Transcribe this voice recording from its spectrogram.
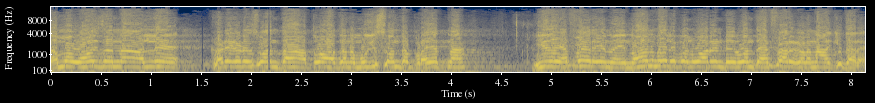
ನಮ್ಮ ವಾಯ್ಸ್ ಅನ್ನ ಅಲ್ಲೇ ಕಡೆಗಣಿಸುವಂತ ಅಥವಾ ಅದನ್ನು ಮುಗಿಸುವಂತ ಪ್ರಯತ್ನ. ಇದು ಎಫ್ ಐ ಆರ್ ಏನು ನಾನ್ ವೇಲೇಬಲ್ ವಾರಂಟ್ ಇರುವಂತ ಎಫ್ ಐ ಆರ್ ಗಳನ್ನ ಹಾಕಿದ್ದಾರೆ.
